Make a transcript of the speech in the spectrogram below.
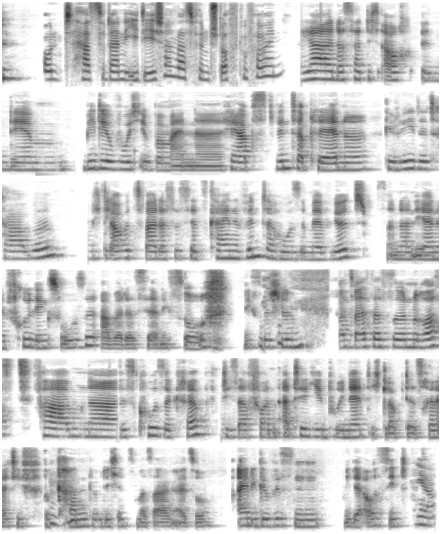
Und hast du da eine Idee schon, was für einen Stoff du verwendest? Ja, das hatte ich auch in dem Video, wo ich über meine Herbst-Winterpläne geredet habe. Ich glaube zwar, dass es jetzt keine Winterhose mehr wird, sondern eher eine Frühlingshose, aber das ist ja nicht so, nicht so schlimm. Und zwar ist das so ein rostfarbener Viskose-Crepe, dieser von Atelier Brunette. Ich glaube, der ist relativ mhm. bekannt, würde ich jetzt mal sagen. Also einige wissen, wie der aussieht. Ja.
